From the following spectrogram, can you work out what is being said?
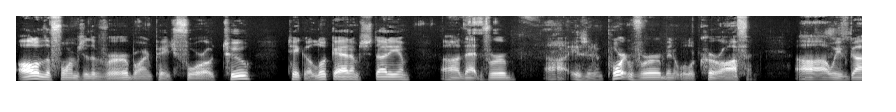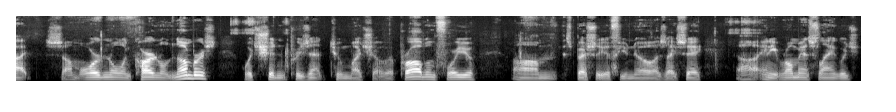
All of the forms of the verb are on page 402. Take a look at them, study them. Uh, that verb uh, is an important verb and it will occur often. Uh, we've got some ordinal and cardinal numbers, which shouldn't present too much of a problem for you, um, especially if you know, as I say, uh, any Romance language.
